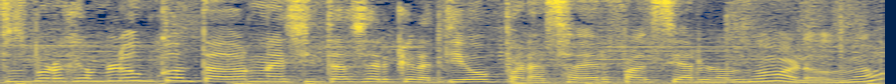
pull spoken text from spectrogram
pues por ejemplo un contador necesita ser creativo para saber falsear los números, ¿no?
